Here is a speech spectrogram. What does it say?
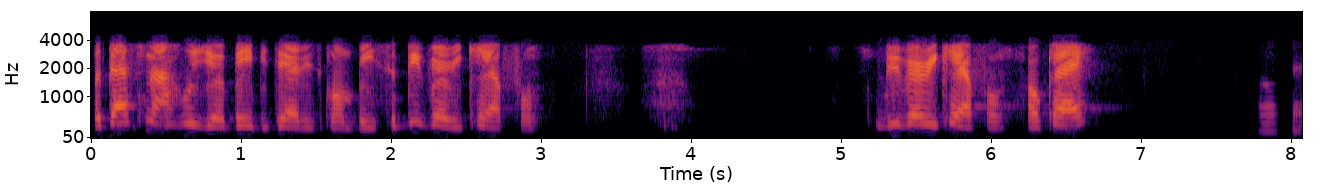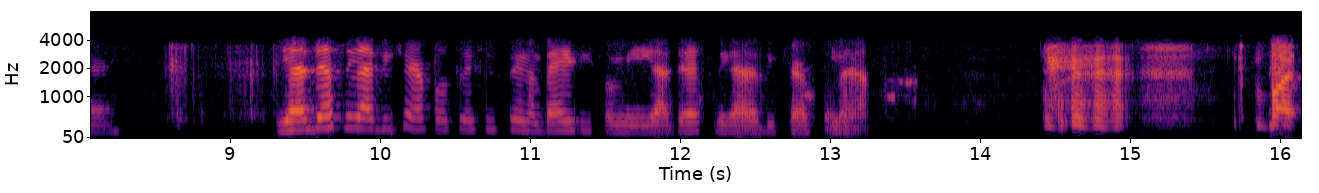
but that's not who your baby daddy's gonna be. So be very careful. Be very careful. Okay. Okay. Yeah, I definitely gotta be careful since you seen a baby for me. I definitely gotta be careful now. but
